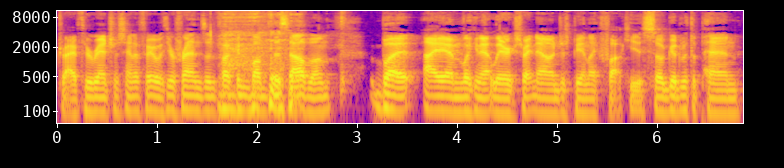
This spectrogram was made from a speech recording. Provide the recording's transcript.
drive through Rancho Santa Fe with your friends and fucking bump this album. But I am looking at lyrics right now and just being like, fuck, he is so good with the pen.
